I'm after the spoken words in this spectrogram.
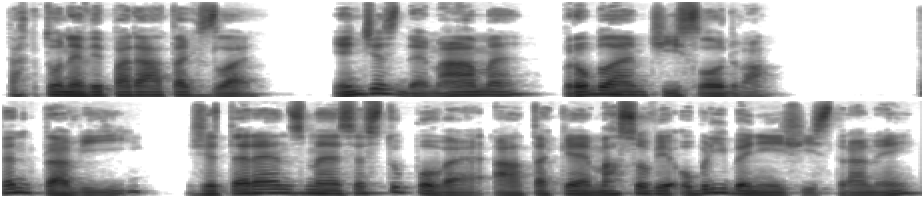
tak to nevypadá tak zle. Jenže zde máme problém číslo 2. Ten praví, že terén z mé sestupové a také masově oblíbenější strany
